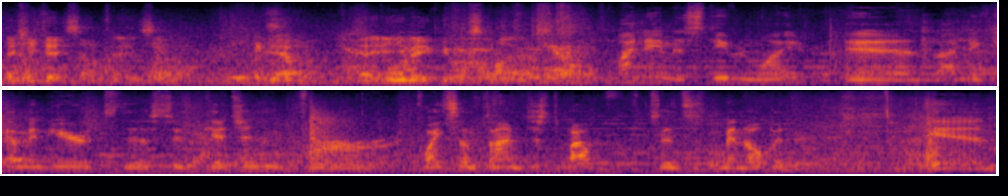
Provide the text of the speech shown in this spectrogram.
that you did something. So, you know, and you make people smile. My name is Stephen White, and I've been coming here to the soup kitchen for quite some time, just about since it's been open. And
